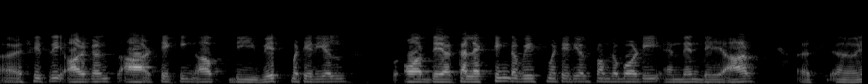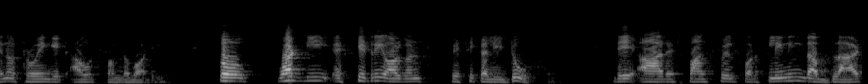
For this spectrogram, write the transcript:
uh, excretory organs are taking up the waste material or they are collecting the waste material from the body and then they are uh, uh, you know throwing it out from the body. So, what the excretory organs basically do? They are responsible for cleaning the blood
